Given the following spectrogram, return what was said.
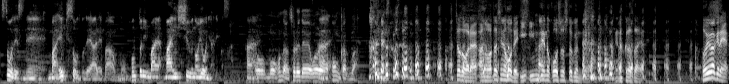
そうですね。まあ、エピソードであれば、もう本当に毎毎週のようにあります。はい。おもうほんならそれで俺、はい本書くわ。ちょっとこれ、あの、私の方でい印税の交渉しとくんで、連絡ください。というわけで、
